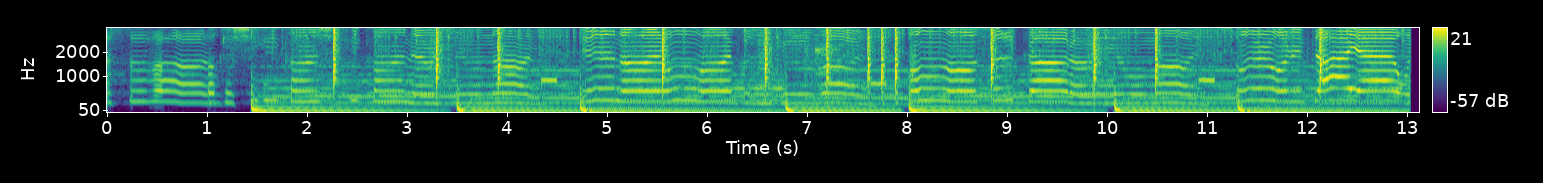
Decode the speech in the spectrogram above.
rest of us. Okay, she keep going, she keep going.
